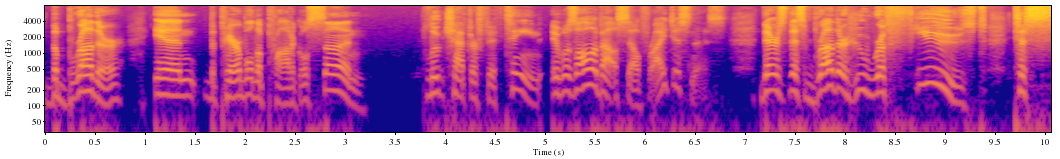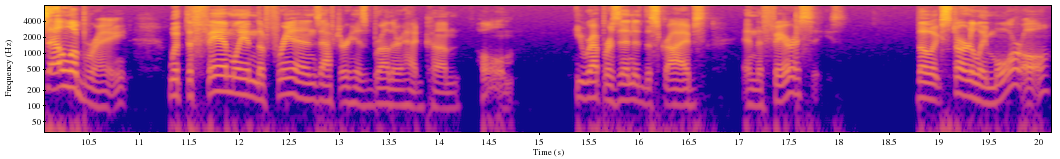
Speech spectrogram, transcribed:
the brother in the parable of the prodigal son. Luke chapter 15. It was all about self righteousness. There's this brother who refused to celebrate with the family and the friends after his brother had come home. He represented the scribes and the Pharisees. Though externally moral,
